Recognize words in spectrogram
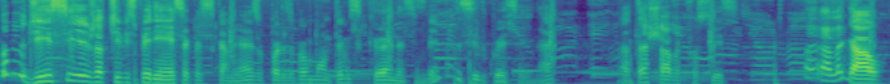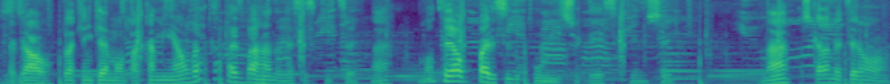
Como eu disse, eu já tive experiência com esses caminhões. Eu, por exemplo, eu montei um Scania assim, bem parecido com esse aí, né? Eu até achava que fosse esse. É legal, legal. Pra quem quer montar caminhão, vai acabar esbarrando nesses kits aí, né? Montei algo parecido com isso, desse aqui, não sei. Né? Os caras meteram.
